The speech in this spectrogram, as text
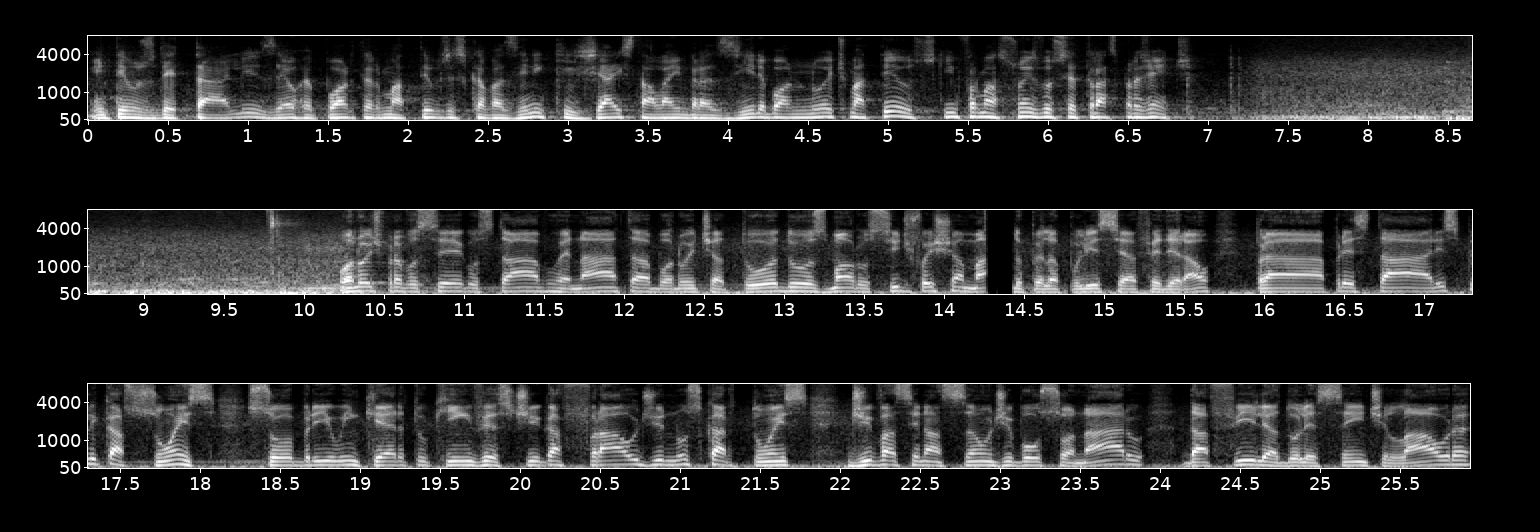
Quem tem os detalhes é o repórter Matheus Escavazini, que já está lá em Brasília. Boa noite, Matheus. Que informações você traz para a gente? Boa noite para você, Gustavo, Renata. Boa noite a todos. Mauro Cid foi chamado pela Polícia Federal para prestar explicações sobre o inquérito que investiga fraude nos cartões de vacinação de Bolsonaro, da filha adolescente Laura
